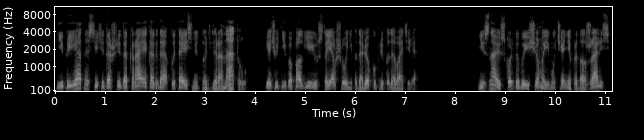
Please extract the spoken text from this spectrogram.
Неприятности эти дошли до края, когда, пытаясь метнуть гранату, я чуть не попал ею в стоявшего неподалеку преподавателя. Не знаю, сколько бы еще мои мучения продолжались,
